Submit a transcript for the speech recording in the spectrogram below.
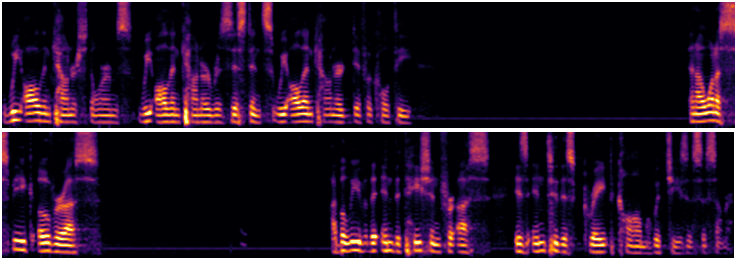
We all encounter storms. We all encounter resistance. We all encounter difficulty. And I want to speak over us I believe the invitation for us is into this great calm with Jesus this summer.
